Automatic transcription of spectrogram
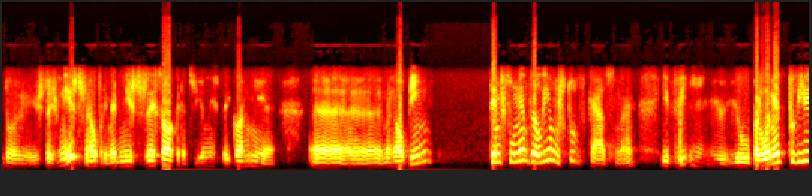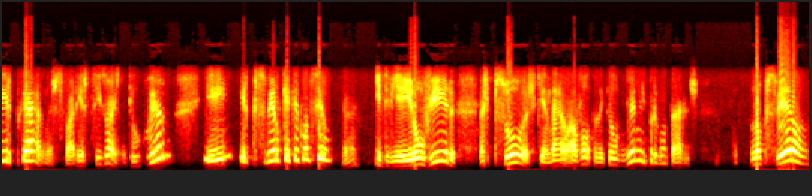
dois, dois ministros, é? o primeiro-ministro José Sócrates e o ministro da Economia uh, Manuel Pinho, temos pelo menos ali um estudo de caso, é? e, e, e, o Parlamento podia ir pegar nas várias decisões daquele governo e ir perceber o que é que aconteceu. É? E devia ir ouvir as pessoas que andaram à volta daquele governo e perguntar-lhes: não perceberam?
